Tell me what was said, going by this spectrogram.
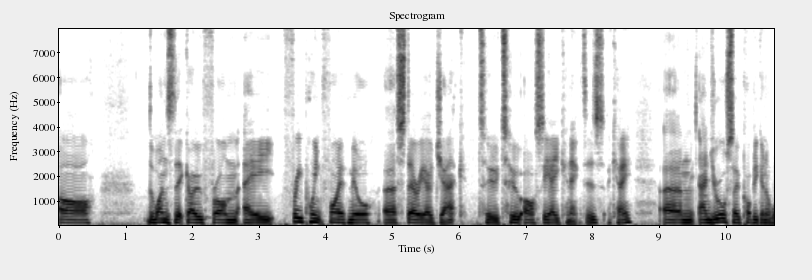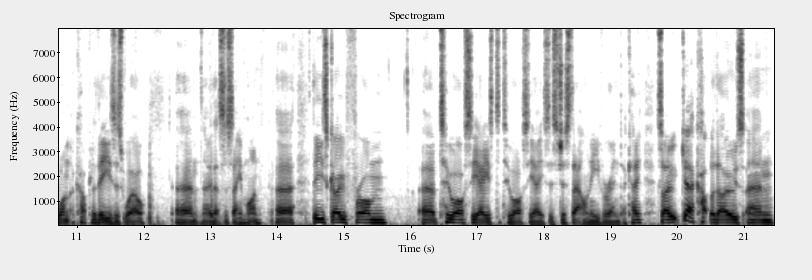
are the ones that go from a 3.5 mil uh, stereo jack to two RCA connectors, okay? Um, and you're also probably going to want a couple of these as well. Um, no, that's the same one. Uh, these go from uh, two RCAs to two RCAs. It's just that on either end, okay? So get a couple of those and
